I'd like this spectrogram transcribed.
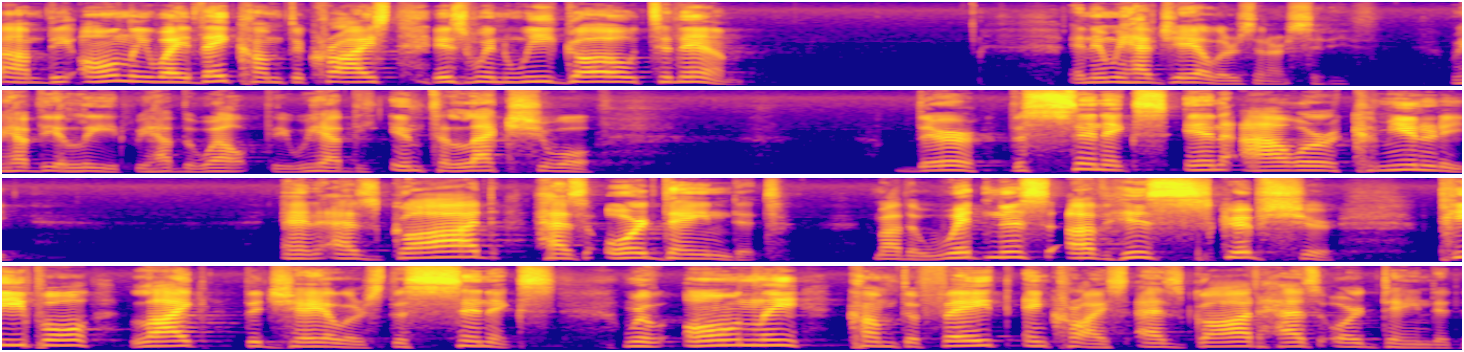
um, the only way they come to Christ is when we go to them. And then we have jailers in our cities. We have the elite, we have the wealthy, we have the intellectual. They're the cynics in our community. And as God has ordained it, by the witness of his scripture, people like the jailers, the cynics, will only come to faith in Christ as God has ordained it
